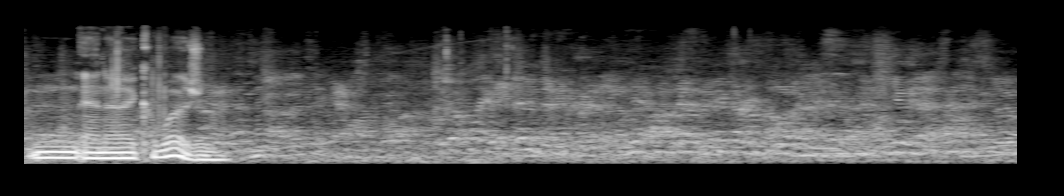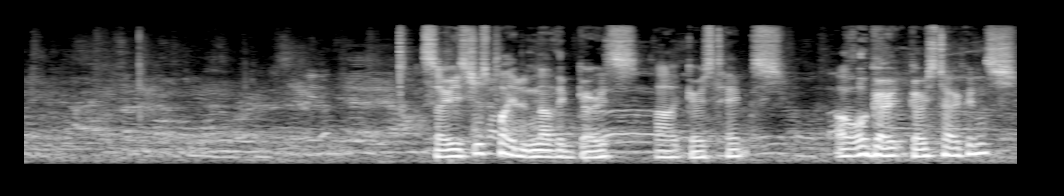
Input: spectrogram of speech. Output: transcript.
hmm, and a coercion. So he's just played another ghost, uh, ghost hex oh, or go, ghost tokens.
